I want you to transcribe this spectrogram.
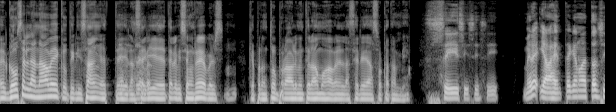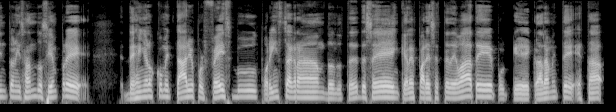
El Ghost es la nave que utilizan este, En la Rebels. serie de televisión Rebels, que pronto probablemente la vamos a ver en la serie de Ahsoka también. Sí, sí, sí, sí. Mire, y a la gente que nos están sintonizando, siempre dejen en los comentarios por Facebook, por Instagram, donde ustedes deseen qué les parece este debate, porque claramente está,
